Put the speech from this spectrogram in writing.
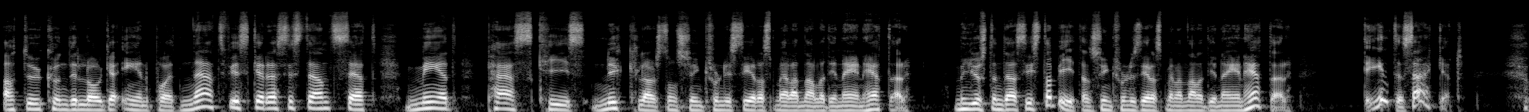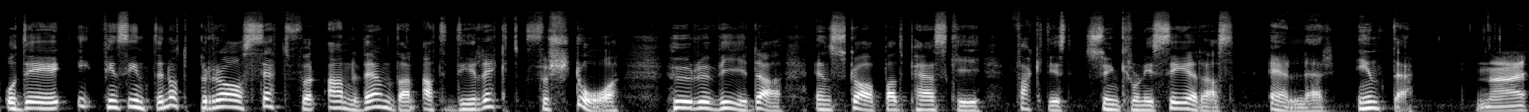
att du kunde logga in på ett nätfiskeresistent sätt med passkeys nycklar som synkroniseras mellan alla dina enheter. Men just den där sista biten synkroniseras mellan alla dina enheter. Det är inte säkert. Och det finns inte något bra sätt för användaren att direkt förstå huruvida en skapad passkey faktiskt synkroniseras eller inte. Nej,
